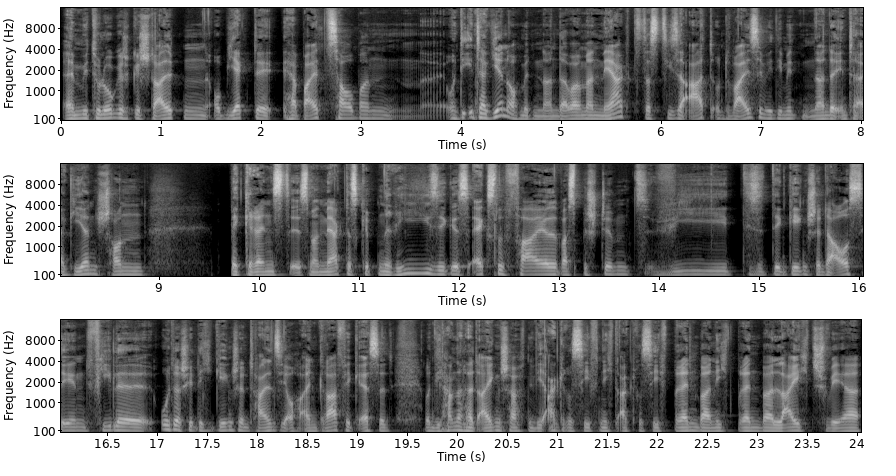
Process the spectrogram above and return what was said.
äh, mythologische Gestalten, Objekte herbeizaubern äh, und die interagieren auch miteinander. Aber man merkt, dass diese Art und Weise, wie die miteinander interagieren, schon begrenzt ist. Man merkt, es gibt ein riesiges Excel-File, was bestimmt, wie diese Gegenstände aussehen. Viele unterschiedliche Gegenstände teilen sich auch ein Grafik-Asset und die haben dann halt Eigenschaften wie aggressiv, nicht aggressiv, brennbar, nicht brennbar, leicht, schwer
